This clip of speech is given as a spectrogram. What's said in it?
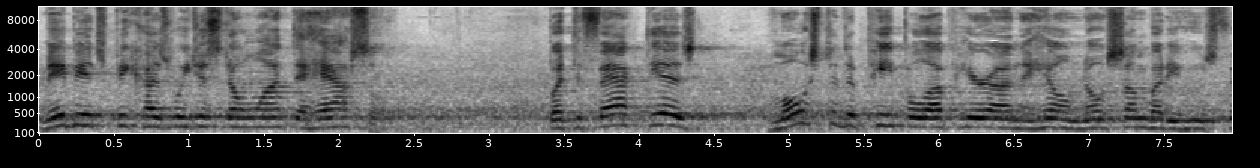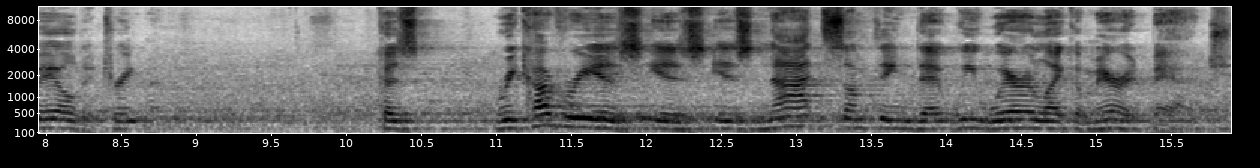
Maybe it's because we just don't want the hassle. But the fact is, most of the people up here on the hill know somebody who's failed at treatment. Because recovery is, is, is not something that we wear like a merit badge.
